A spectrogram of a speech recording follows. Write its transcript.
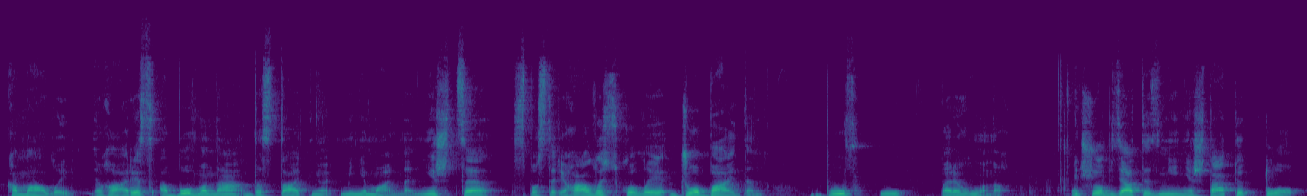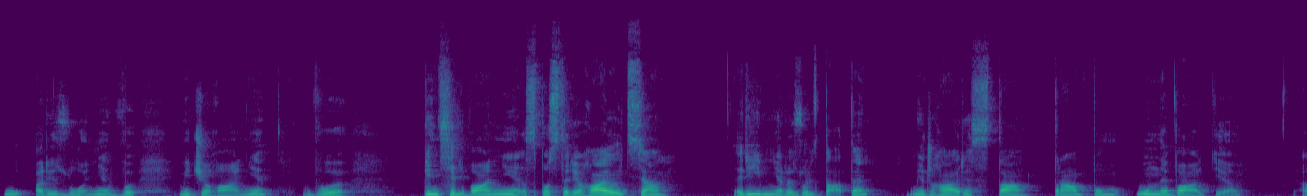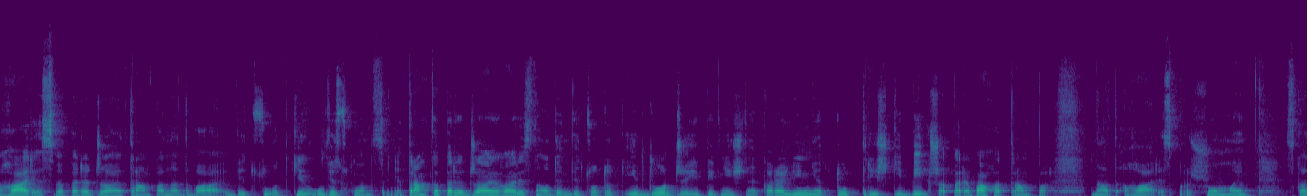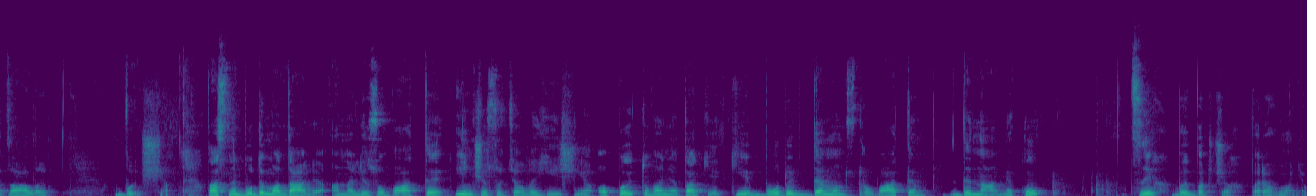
Камалою Гарріс, або вона достатньо мінімальна, ніж це спостерігалось, коли Джо Байден був у перегонах. Якщо взяти змінні штати, то у Аризоні, в Мічигані, в Пенсільванії спостерігаються рівні результати між Гарріс та Трампом. У Неваді Гарріс випереджає Трампа на 2%, у Вісконсині Трамп випереджає Гарріс на 1%, і в Джорджії і Північній Кароліні тут трішки більша перевага Трампа над Гарріс, про що ми сказали вище. Власне, будемо далі аналізувати інші соціологічні опитування, так, які будуть демонструвати динаміку цих виборчих перегонів.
